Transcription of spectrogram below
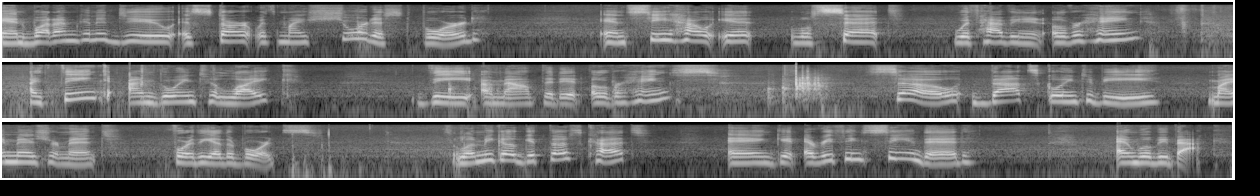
and what I'm going to do is start with my shortest board and see how it will set with having an overhang. I think I'm going to like the amount that it overhangs. So that's going to be my measurement for the other boards. So let me go get those cut and get everything sanded and we'll be back.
